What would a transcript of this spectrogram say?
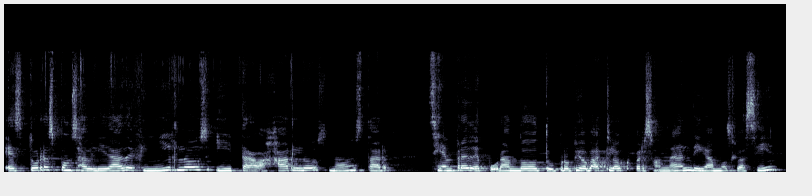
es tu responsabilidad definirlos y trabajarlos, ¿no? Estar siempre depurando tu propio backlog personal, digámoslo así.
